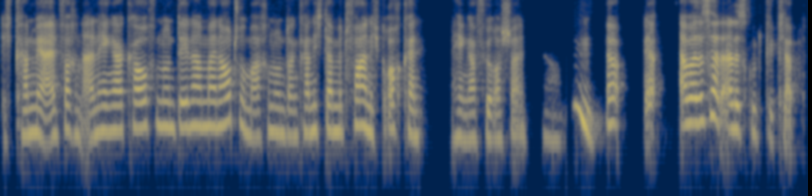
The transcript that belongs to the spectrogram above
Ich kann mir einfach einen Anhänger kaufen und den an mein Auto machen und dann kann ich damit fahren. Ich brauche keinen Hängerführerschein. ja. Hm. Ja, ja. Aber das hat alles gut geklappt.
